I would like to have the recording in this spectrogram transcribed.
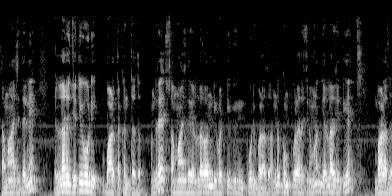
ಸಮಾಜದಲ್ಲಿ ಎಲ್ಲರ ಜೊತೆಗೂಡಿ ಬಾಳ್ತಕ್ಕಂಥದ್ದು. ಅಂದರೆ ಸಮಾಜದಲ್ಲಿ ಎಲ್ಲರೊಂದಿಗೆ ಒಟ್ಟಿಗೆ ಕೂಡಿ ಬಾಳೋದು. ಅಂದರೆ ಗುಂಪುಗಳ ರಚನೆ ಮಾಡೋದು, ಎಲ್ಲರ ಜೊತೆಗೆ ಬಾಳೋದು.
